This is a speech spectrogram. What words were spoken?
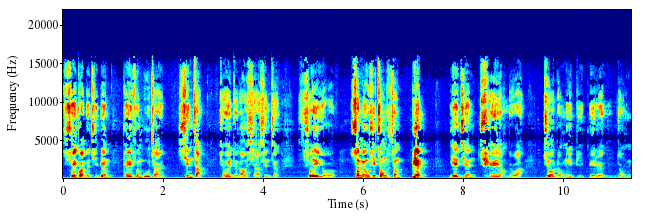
血管的疾病可以分布在心脏，就会得到狭心症。所以有睡眠呼吸中止症并夜间缺氧的话。就容易比别人容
